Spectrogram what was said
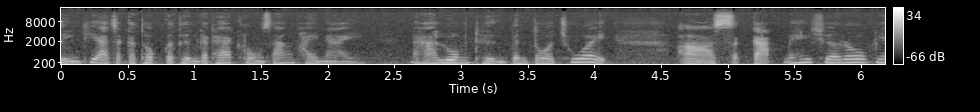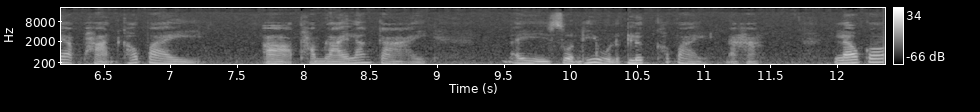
สิ่งที่อาจจะกระทบกระเทือนกระแทกโครงสร้างภายในนะคะรวมถึงเป็นตัวช่วยสกัดไม่ให้เชื้อโรคเนี่ยผ่านเข้าไปาทำร้ายร่างกาย ในส่วนที่อยู่ลึกๆเข้าไปนะคะ แล้วก็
